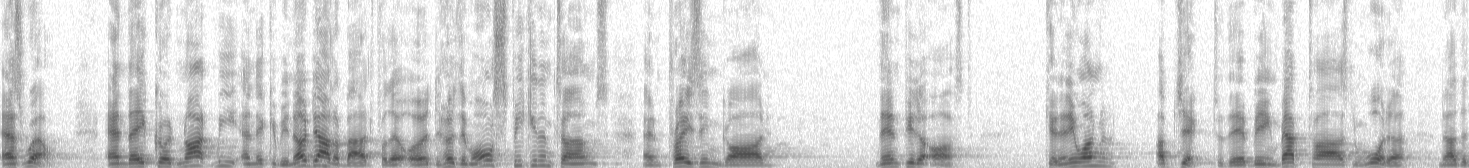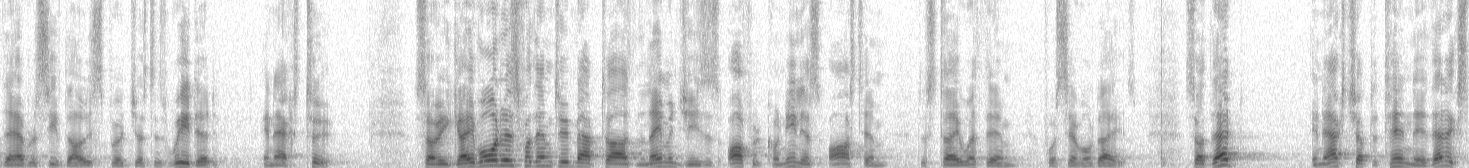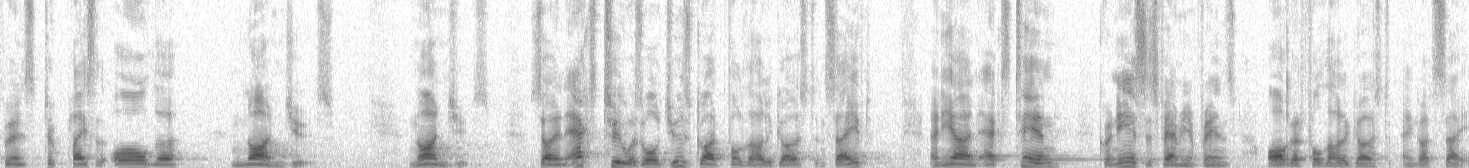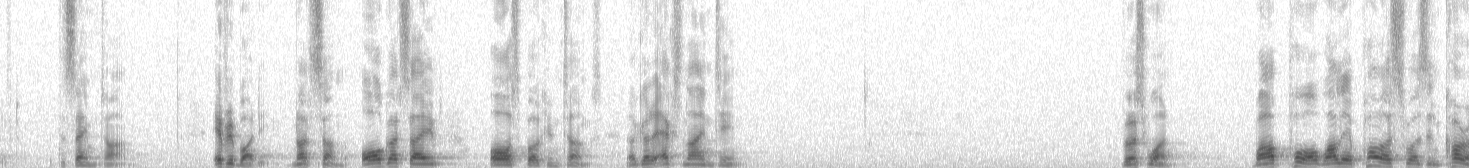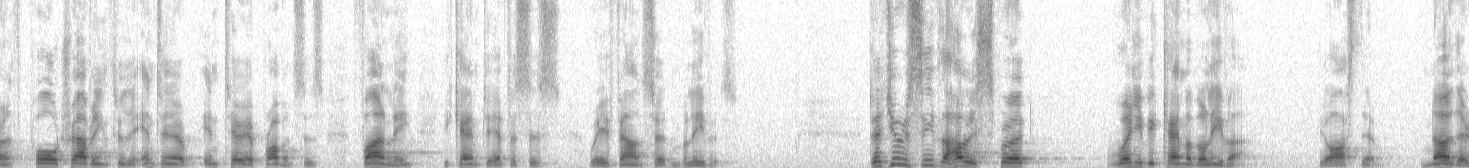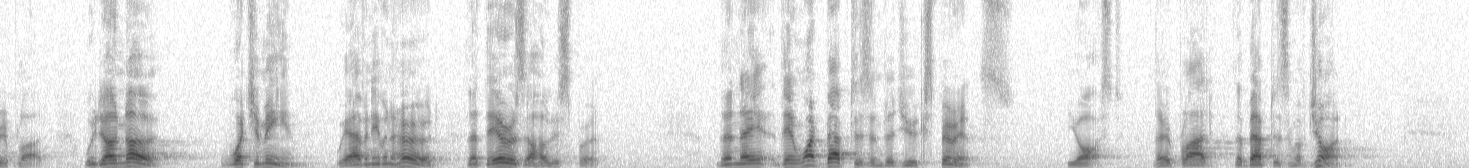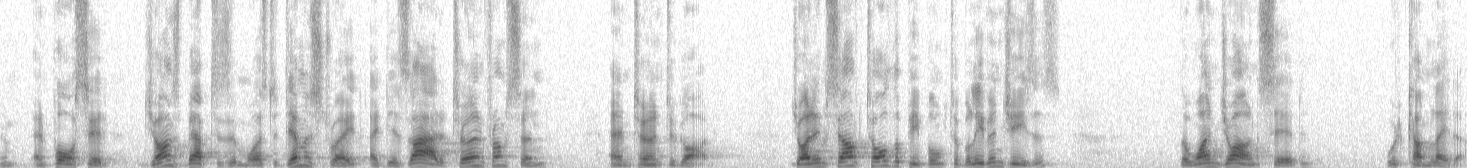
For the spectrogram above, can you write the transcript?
as well. And they could not be, and there could be no doubt about it, for they heard them all speaking in tongues and praising God. Then Peter asked, Can anyone object to their being baptized in water now that they have received the Holy Spirit just as we did in Acts 2? So he gave orders for them to be baptized in the name of Jesus. After Cornelius asked him to stay with them for several days. So that, in Acts chapter 10 there, that experience took place with all the non-Jews. Non-Jews. So in Acts 2 was all Jews got full of the Holy Ghost and saved. And here in Acts 10, Cornelius' family and friends all got full of the Holy Ghost and got saved at the same time. Everybody, not some. All got saved, all spoke in tongues. Now go to Acts 19. Verse 1. While Paul, while Apollos was in Corinth, Paul traveling through the interior, interior provinces, finally he came to Ephesus where he found certain believers. Did you receive the Holy Spirit when you became a believer? He asked them. No, they replied. We don't know what you mean. We haven't even heard that there is a Holy Spirit. Then, they, then what baptism did you experience? He asked. They replied, The baptism of John. And, and Paul said, John's baptism was to demonstrate a desire to turn from sin and turn to God. John himself told the people to believe in Jesus. The one John said would come later.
